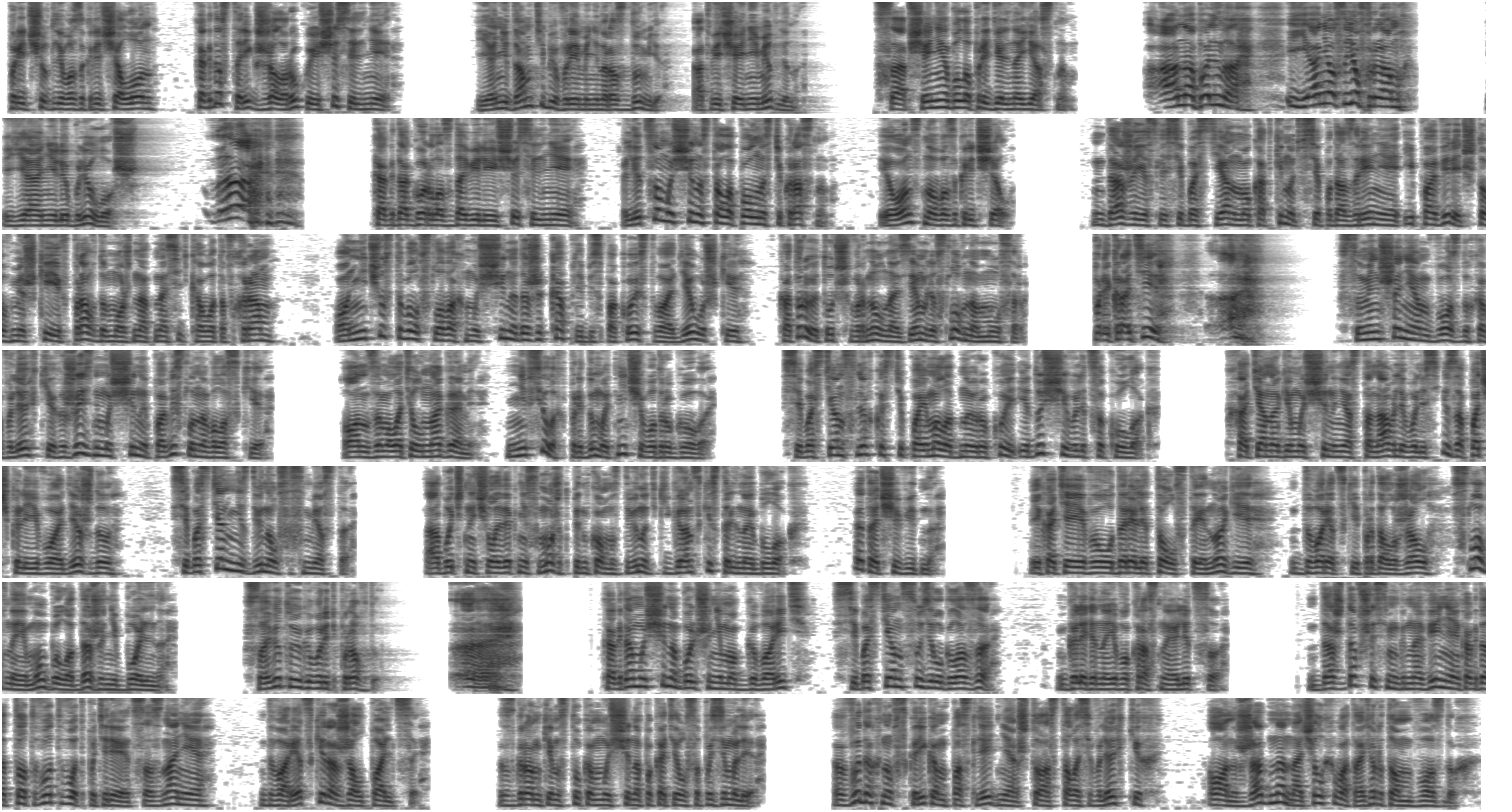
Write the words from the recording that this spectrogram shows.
Причудливо закричал он, когда старик сжал руку еще сильнее. «Я не дам тебе времени на раздумья. Отвечай немедленно». Сообщение было предельно ясным. «Она больна! Я нес ее в храм!» «Я не люблю ложь». Когда горло сдавили еще сильнее, лицо мужчины стало полностью красным, и он снова закричал. Даже если Себастьян мог откинуть все подозрения и поверить, что в мешке и вправду можно относить кого-то в храм, он не чувствовал в словах мужчины даже капли беспокойства о девушке, которую тут швырнул на землю словно мусор. «Прекрати!» С уменьшением воздуха в легких жизнь мужчины повисла на волоске. Он замолотил ногами, не в силах придумать ничего другого. Себастьян с легкостью поймал одной рукой идущий в лицо кулак. Хотя ноги мужчины не останавливались и запачкали его одежду, Себастьян не сдвинулся с места. Обычный человек не сможет пинком сдвинуть гигантский стальной блок. Это очевидно. И хотя его ударяли толстые ноги, Дворецкий продолжал, словно ему было даже не больно. «Советую говорить правду». Эх. Когда мужчина больше не мог говорить, Себастьян сузил глаза, глядя на его красное лицо. Дождавшись мгновения, когда тот вот-вот потеряет сознание, Дворецкий разжал пальцы. С громким стуком мужчина покатился по земле. Выдохнув с криком последнее, что осталось в легких, он жадно начал хватать ртом воздух.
